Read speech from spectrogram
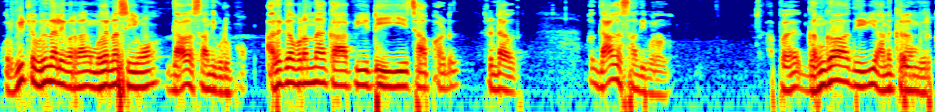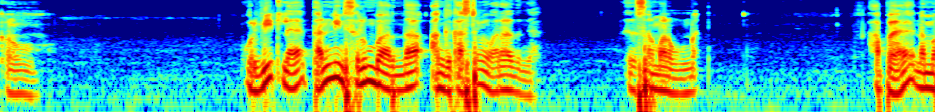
ஒரு வீட்டில் விருந்தாளி வர்றாங்க முதல்ல என்ன செய்வோம்? தாக சாந்தி கொடுப்போம். அதுக்கப்புறம் தான் காபி டீ சாப்பாடு ரெண்டாவது. தாக சாந்தி பண்ணணும். அப்போ கங்காதேவி அனுக்கிரகம் இருக்கணும். ஒரு வீட்டில் தண்ணி செலும்பாக இருந்தால் அங்கே கஷ்டமே வராதுங்க. சமமான உண்மை. அப்போ நம்ம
